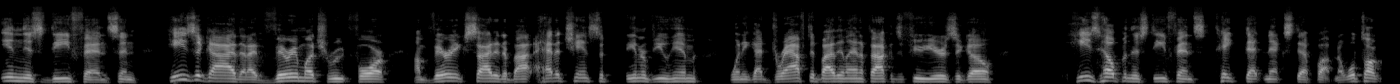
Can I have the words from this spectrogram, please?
in this defense. And He's a guy that I very much root for. I'm very excited about. I had a chance to interview him when he got drafted by the Atlanta Falcons a few years ago. He's helping this defense take that next step up. Now, we'll talk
